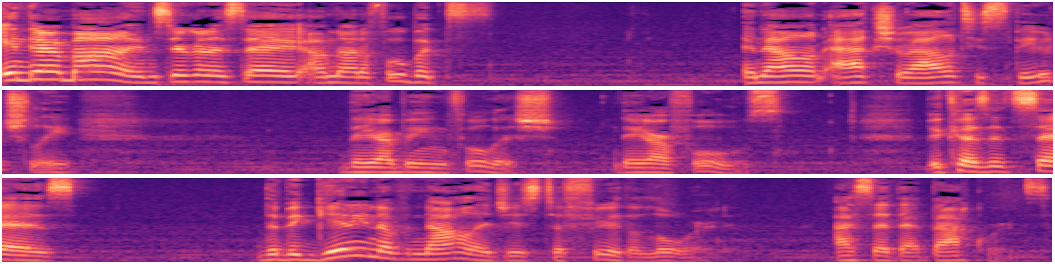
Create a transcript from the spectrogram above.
in their minds, they're going to say, I'm not a fool. But, and now in actuality, spiritually, they are being foolish. They are fools. Because it says, the beginning of knowledge is to fear the Lord. I said that backwards.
